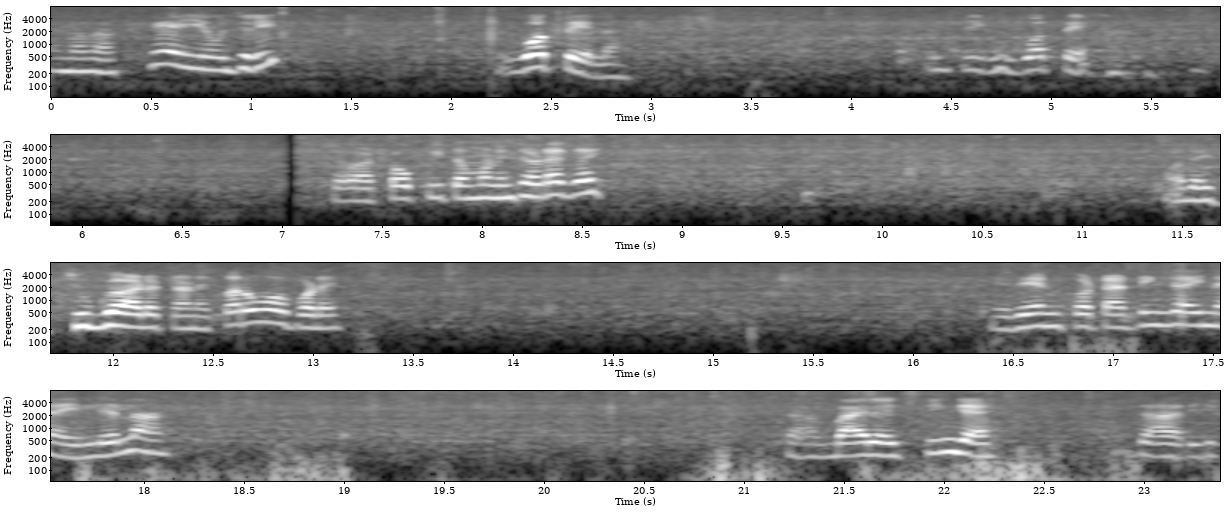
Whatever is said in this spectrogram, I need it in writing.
એમાં હે ઉજરી? ગોતેલા. ગોતેલા. તો આ ટોપી તો મને જડે ગઈ. અરે જુગાડ અટાણે કરવો પડે. રેનકોટ આ ટીંગાઈ ના લેલા. બારે જ ટીંગાય ચારી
